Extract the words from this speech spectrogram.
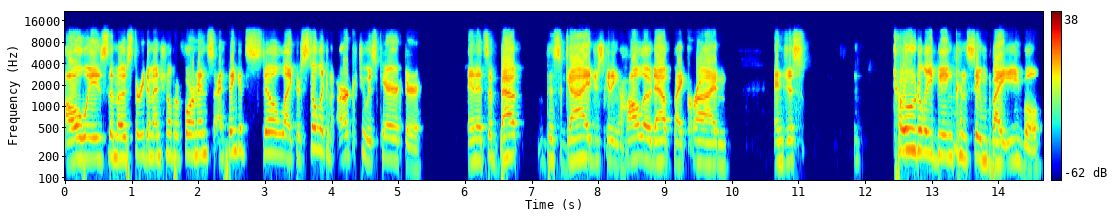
always the most three dimensional performance, I think it's still like there's still like an arc to his character, and it's about this guy just getting hollowed out by crime and just totally being consumed by evil.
